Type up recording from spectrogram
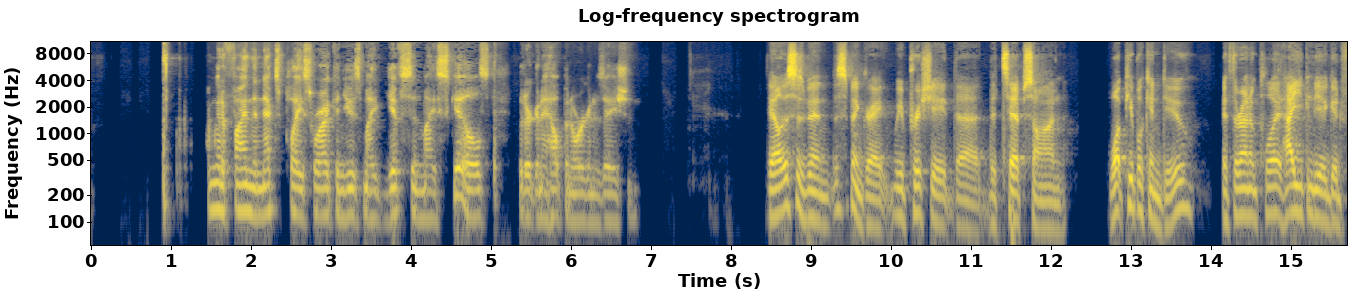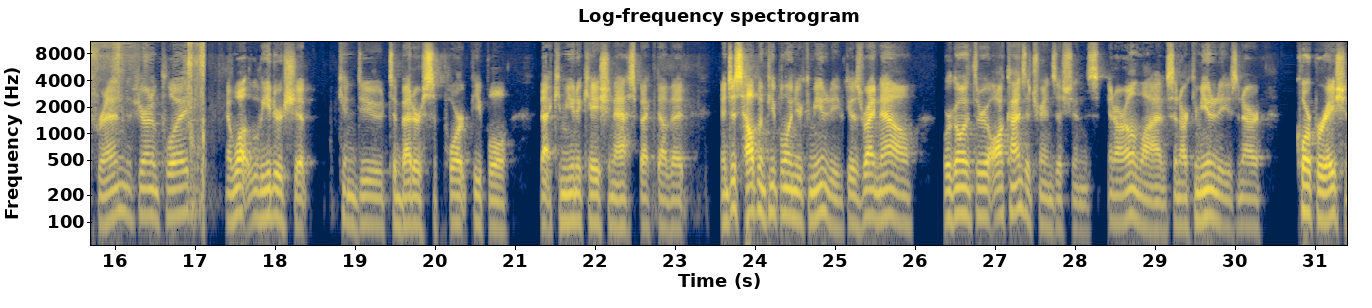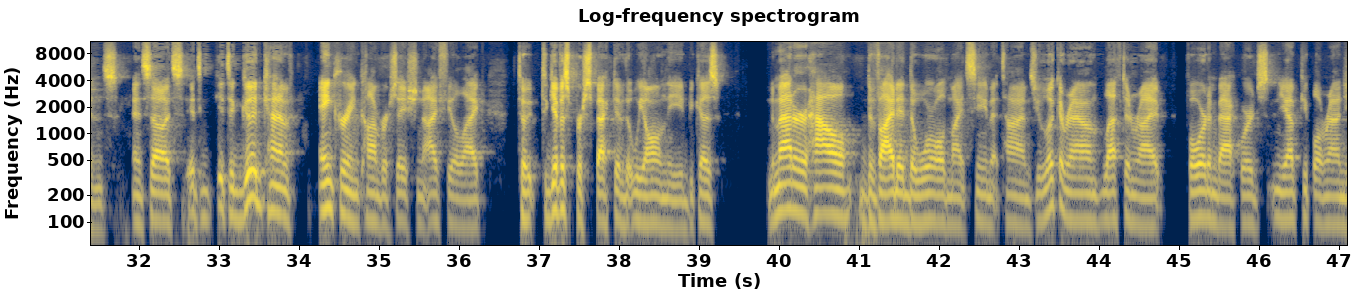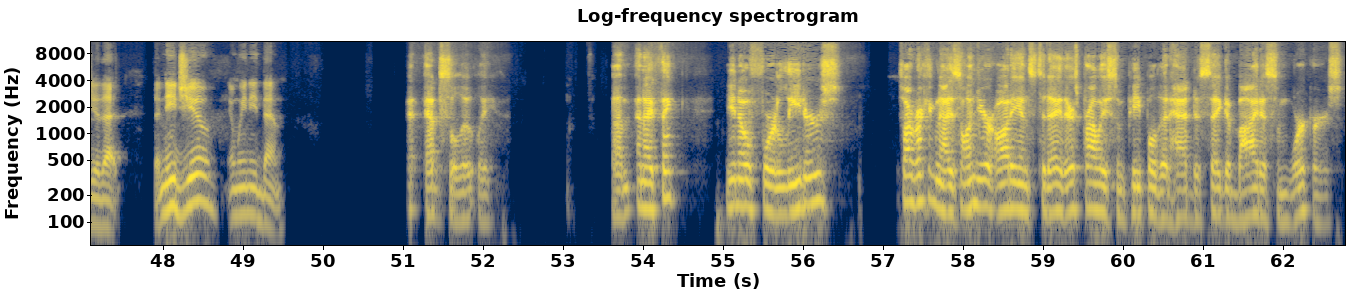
I'm going to find the next place where I can use my gifts and my skills that are going to help an organization. Dale, this has been this has been great. We appreciate the the tips on what people can do if they're unemployed, how you can be a good friend if you're unemployed, and what leadership can do to better support people, that communication aspect of it, and just helping people in your community. Because right now we're going through all kinds of transitions in our own lives, in our communities, in our corporations, and so it's it's it's a good kind of anchoring conversation. I feel like to to give us perspective that we all need because no matter how divided the world might seem at times, you look around left and right, forward and backwards, and you have people around you that that need you, and we need them. Absolutely. Um, and I think, you know, for leaders, so I recognize on your audience today, there's probably some people that had to say goodbye to some workers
